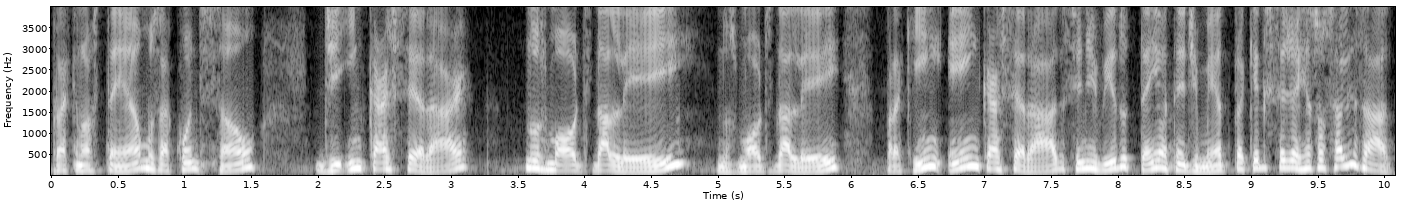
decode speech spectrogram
para que nós tenhamos a condição de encarcerar nos moldes da lei, nos moldes da lei, para que em, encarcerado esse indivíduo tenha o atendimento para que ele seja ressocializado.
